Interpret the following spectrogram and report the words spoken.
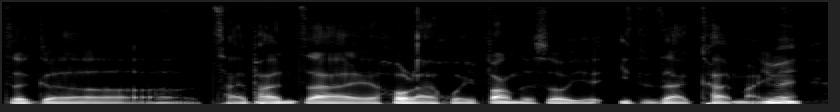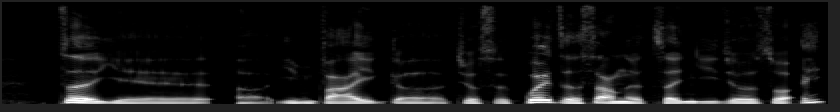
这个裁判在后来回放的时候也一直在看嘛，因为这也呃引发一个就是规则上的争议，就是说，哎，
